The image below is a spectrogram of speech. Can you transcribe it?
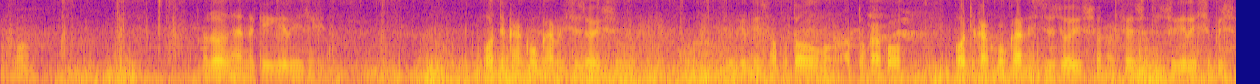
Λοιπόν, εδώ δεν είναι και γυρίζει. Ό,τι κακό κάνεις στη ζωή σου, ξεκινήσω από το, από το κακό. Ό,τι κακό κάνεις στη ζωή σου, να ξέρεις ότι θα σου γυρίσει πίσω.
